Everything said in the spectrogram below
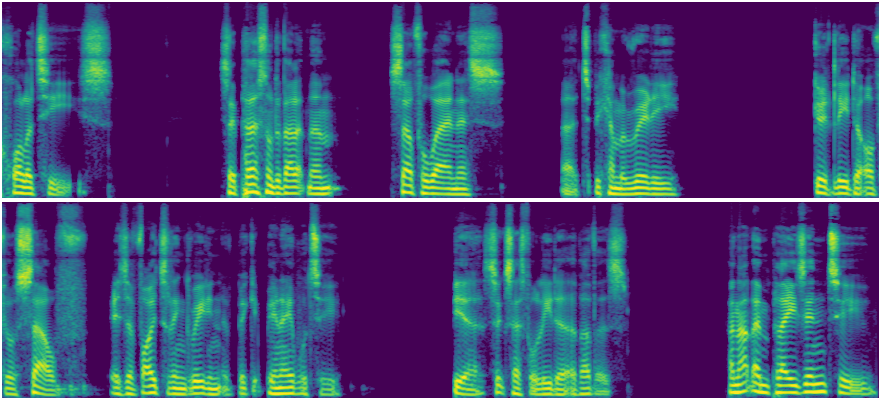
qualities. So, personal development, self awareness uh, to become a really good leader of yourself is a vital ingredient of being able to be a successful leader of others. And that then plays into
